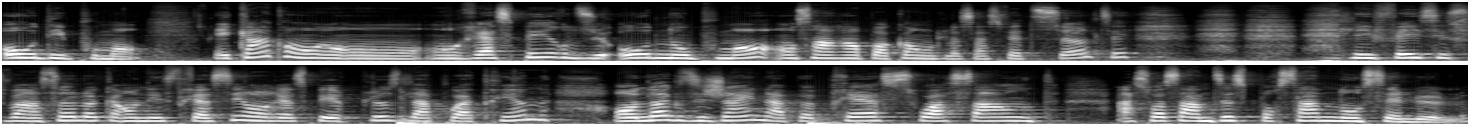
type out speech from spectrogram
haut des poumons. Et quand on, respire du haut de nos poumons, on s'en rend pas compte, là, ça se fait tout seul, tu sais. Les filles, c'est souvent ça, là, quand on est stressé, on respire plus de la poitrine. On oxygène à peu près 60 à 70% de nos cellules.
